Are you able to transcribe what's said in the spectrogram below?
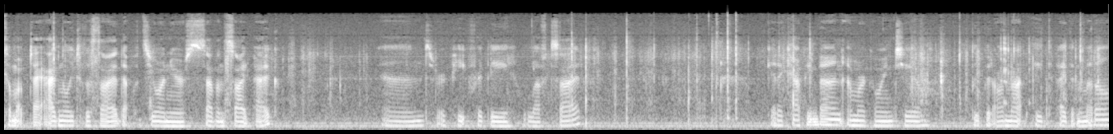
Come up diagonally to the side, that puts you on your seventh side peg. And repeat for the left side get a capping band and we're going to loop it on that eighth peg in the middle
